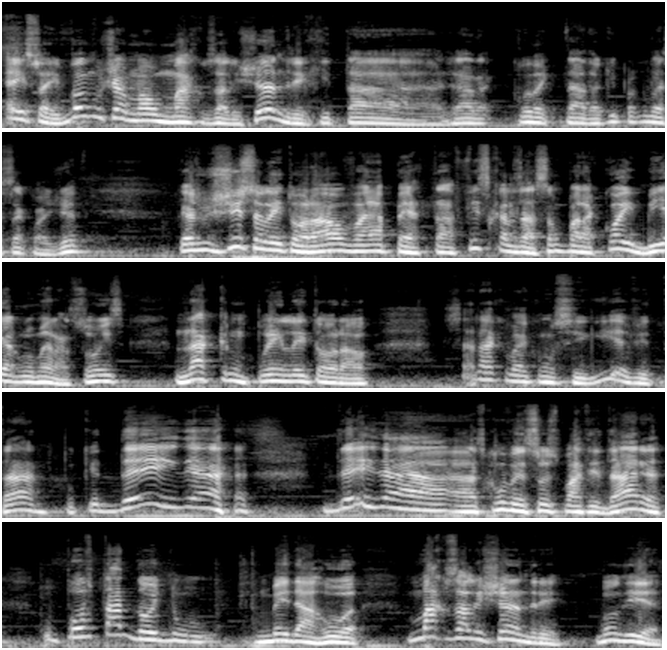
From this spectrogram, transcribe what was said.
É isso aí. Vamos chamar o Marcos Alexandre, que está já conectado aqui para conversar com a gente. Que a Justiça Eleitoral vai apertar a fiscalização para coibir aglomerações na campanha eleitoral. Será que vai conseguir evitar? Porque desde, a, desde a, as convenções partidárias, o povo tá doido no, no meio da rua. Marcos Alexandre, bom dia.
